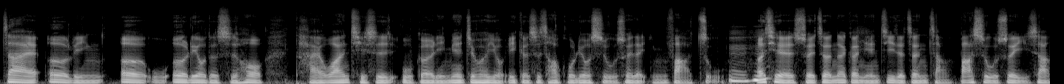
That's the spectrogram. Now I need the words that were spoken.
在二零二五二六的时候，台湾其实五个里面就会有一个是超过六十五岁的银发族。嗯，而且随着那个年纪的增长，八十五岁以上，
